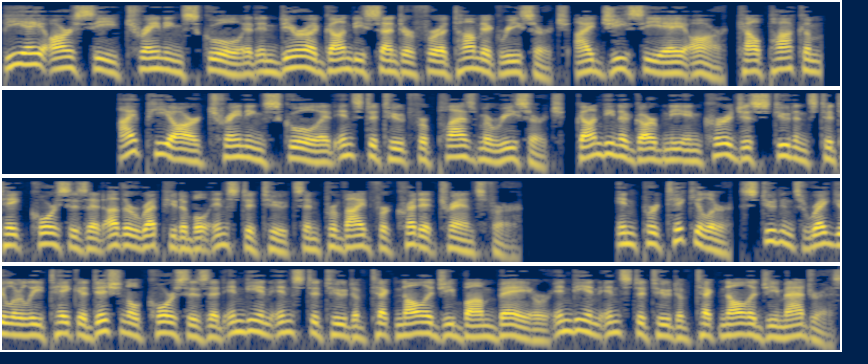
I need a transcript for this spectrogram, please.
BARC Training School at Indira Gandhi Centre for Atomic Research IGCAR, Kalpakkam IPR Training School at Institute for Plasma Research, Gandhinagarbni encourages students to take courses at other reputable institutes and provide for credit transfer. In particular, students regularly take additional courses at Indian Institute of Technology Bombay or Indian Institute of Technology Madras.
